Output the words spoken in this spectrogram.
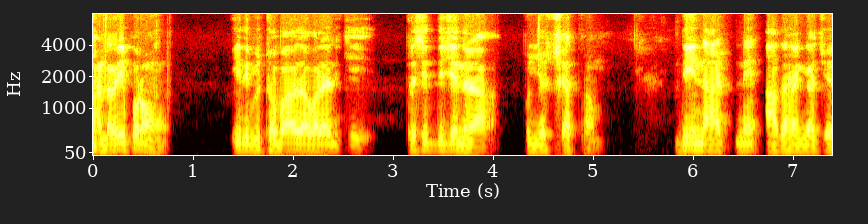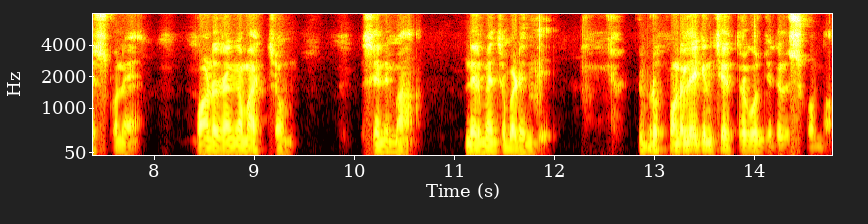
పండరీపురం ఇది విఠోబా దేవాలయానికి ప్రసిద్ధి చెందిన పుణ్యక్షేత్రం. దీన్ని నాటిని ఆధారంగా చేసుకునే పాండురంగమాత్యం సినిమా నిర్మించబడింది. ఇప్పుడు పుండలేఖన చరిత్ర గురించి తెలుసుకుందాం.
